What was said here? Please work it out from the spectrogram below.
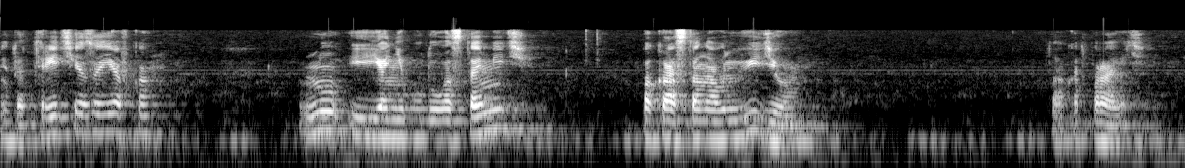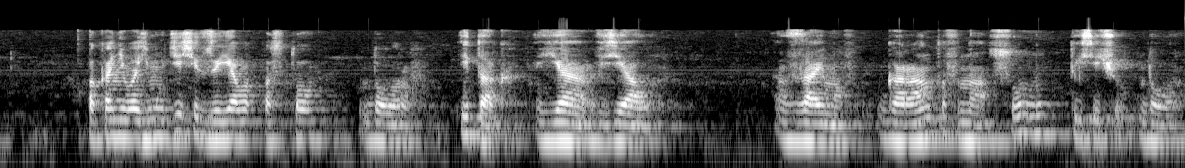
Это третья заявка. Ну и я не буду вас томить. Пока остановлю видео. Так, отправить. Пока не возьму 10 заявок по 100 долларов. Итак, я взял займов гарантов на сумму 1000 долларов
